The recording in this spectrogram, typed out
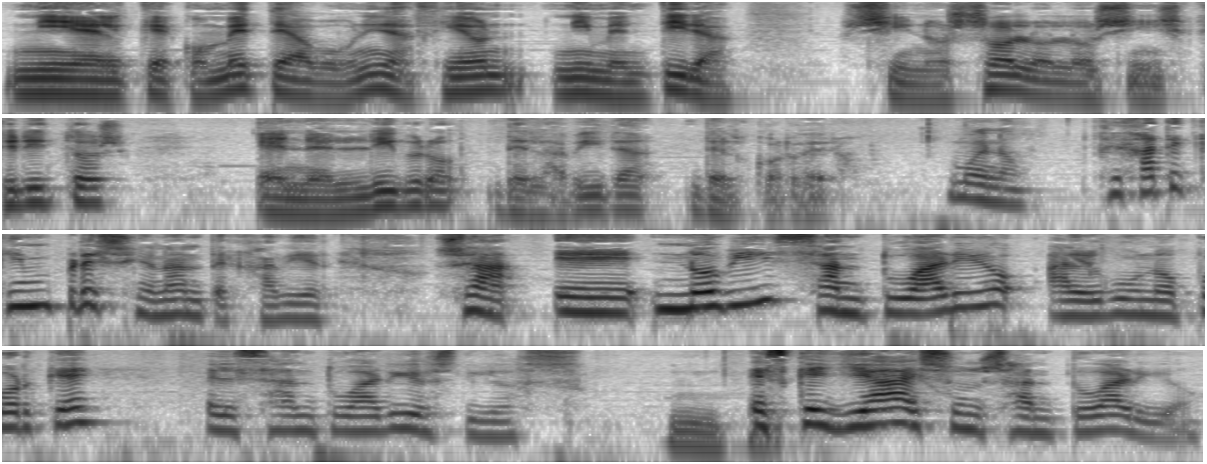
ni el que comete abominación ni mentira, sino sólo los inscritos en el libro de la vida del Cordero. Bueno, Fíjate qué impresionante, Javier. O sea, eh, no vi santuario alguno porque el santuario es Dios. Es que ya es un santuario.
